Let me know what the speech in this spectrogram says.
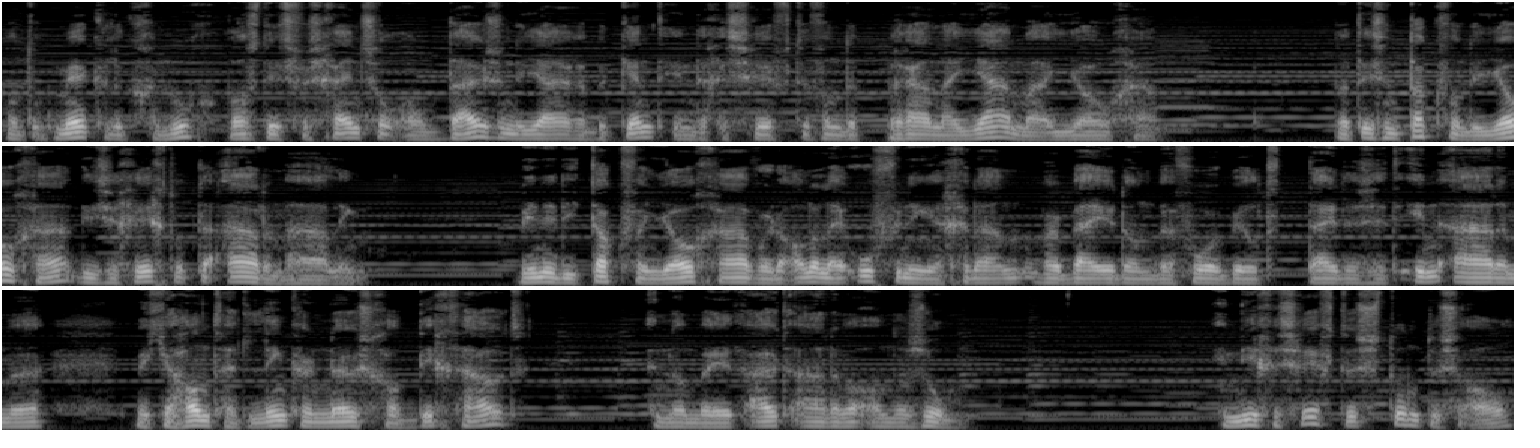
want opmerkelijk genoeg was dit verschijnsel al duizenden jaren bekend in de geschriften van de pranayama-yoga. Dat is een tak van de yoga die zich richt op de ademhaling. Binnen die tak van yoga worden allerlei oefeningen gedaan waarbij je dan bijvoorbeeld tijdens het inademen met je hand het linkerneusgat dicht houdt en dan bij het uitademen andersom. In die geschriften stond dus al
